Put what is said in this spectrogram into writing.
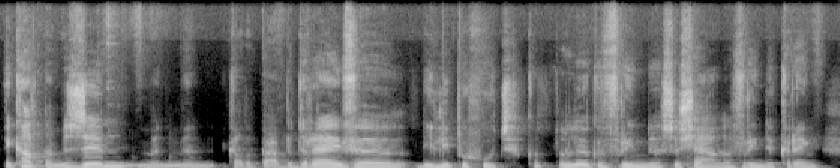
Ik had naar mijn zin, mijn, ik had een paar bedrijven, die liepen goed. Ik had een leuke vrienden, sociale vriendenkring.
